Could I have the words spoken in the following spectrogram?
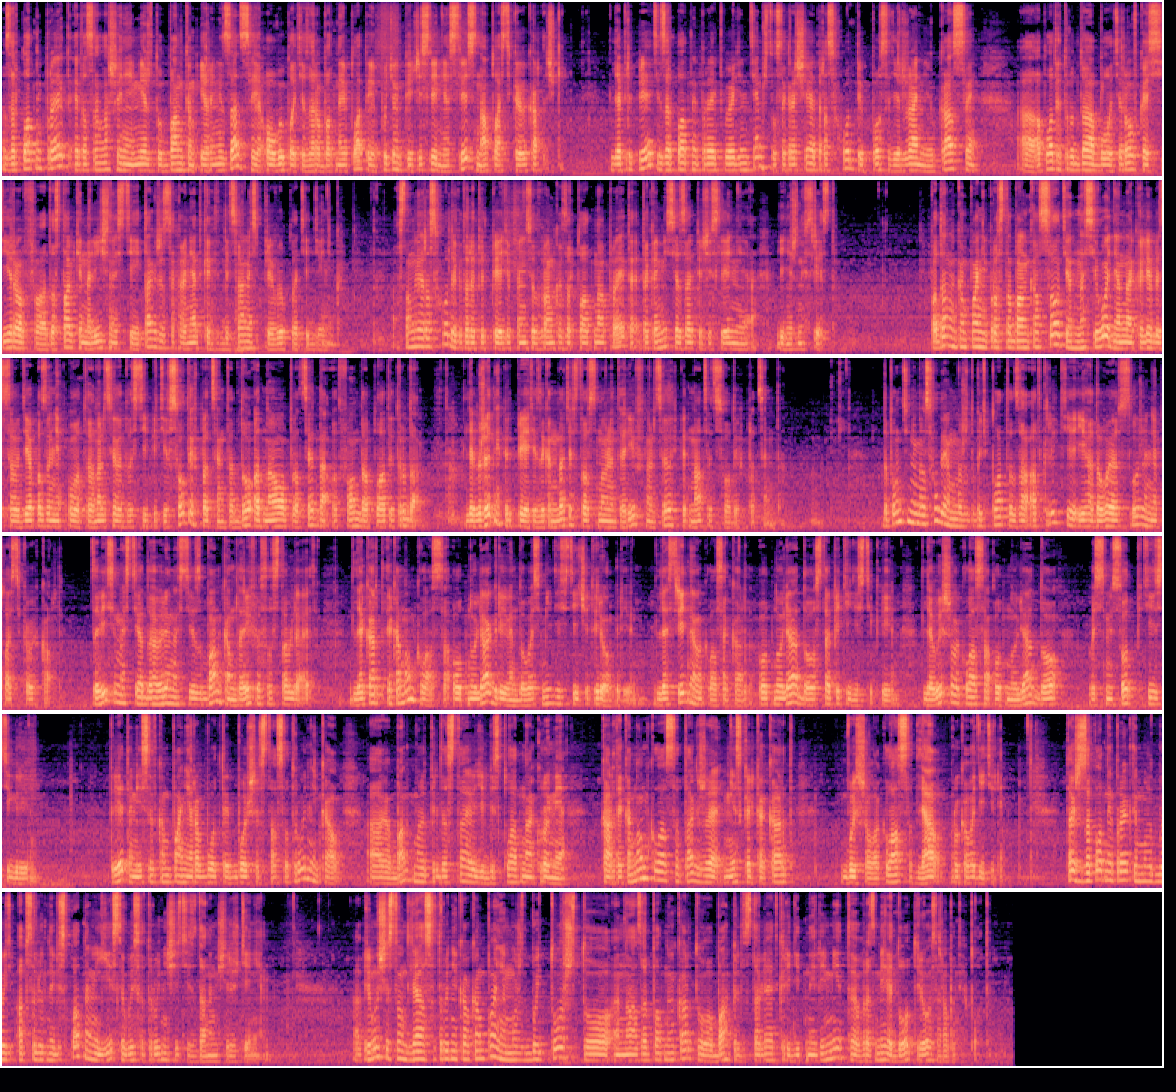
Зарплатный проект– это соглашение между банком и организацией о выплате заработной платы путем перечисления средств на пластиковые карточки. Для предприятий зарплатный проект выгоден тем, что сокращает расходы по содержанию кассы, а, оплаты труда, бухгалтеров, кассиров, а, доставки наличности и также сохраняет конфиденциальность при выплате денег. Основные расходы, которые предприятие понесет в рамках зарплатного проекта, это комиссия за перечисление денежных средств. По данным компании Простобанк Консалтинг, на сегодня она колеблется в диапазоне от 0,25% до 1% от фонда оплаты труда. Для бюджетных предприятий законодательство установлен тариф 0,15%. Дополнительными расходами может быть плата за открытие и годовое обслуживание пластиковых карт. В зависимости от договоренности с банком тарифы составляют для карт эконом-класса от 0 гривен до 84 гривен. Для среднего класса карт от 0 до 150 гривен. Для высшего класса от 0 до 850 гривен. При этом, если в компании работает больше 100 сотрудников, а, банк может предоставить бесплатно, кроме карт эконом-класса, также несколько карт высшего класса для руководителей. Также зарплатные проекты могут быть абсолютно бесплатными, если вы сотрудничаете с данным учреждением. А преимуществом для сотрудников компании может быть то, что на зарплатную карту банк предоставляет кредитный лимит в размере до 3 заработных плат.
